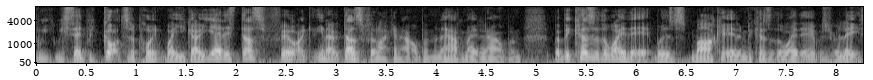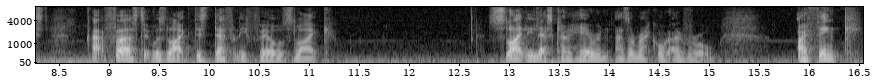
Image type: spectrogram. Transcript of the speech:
we we said we got to the point where you go, yeah, this does feel like you know it does feel like an album, and they have made an album, but because of the way that it was marketed and because of the way that it was released, at first it was like this definitely feels like slightly less coherent as a record overall. I think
